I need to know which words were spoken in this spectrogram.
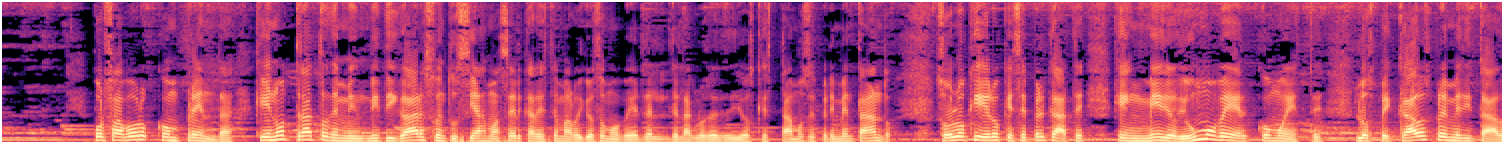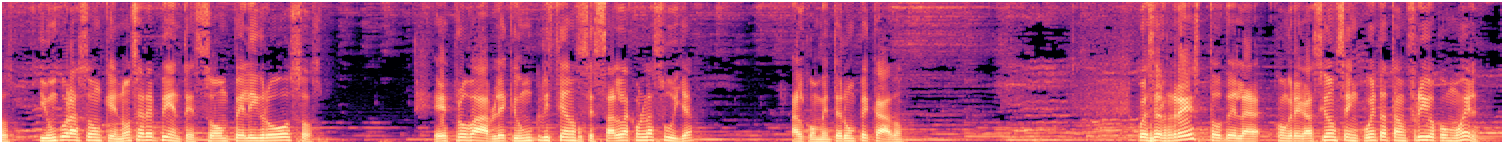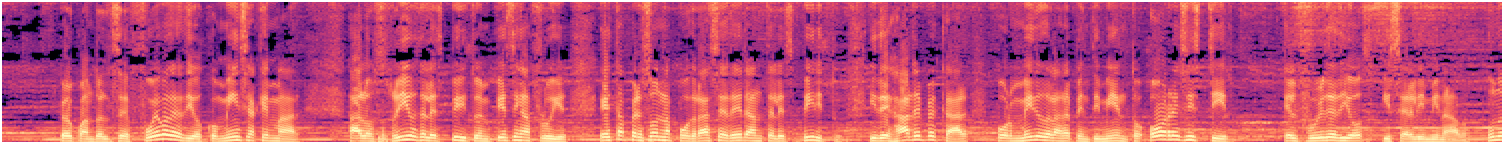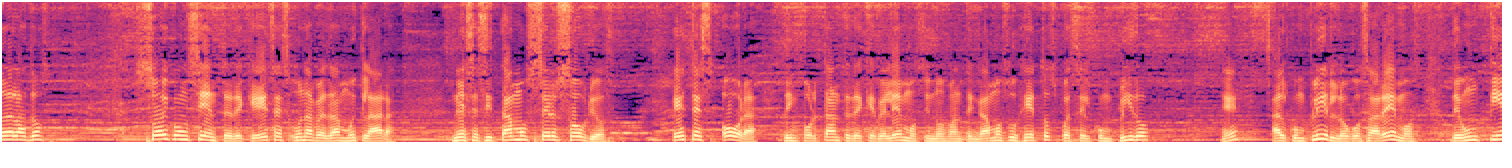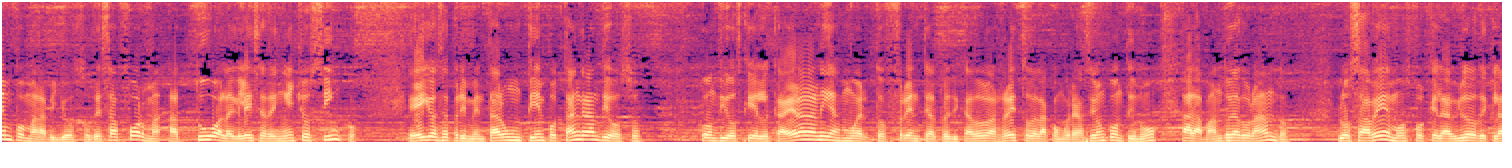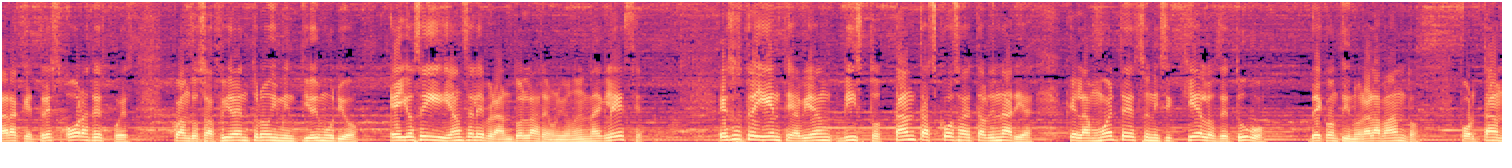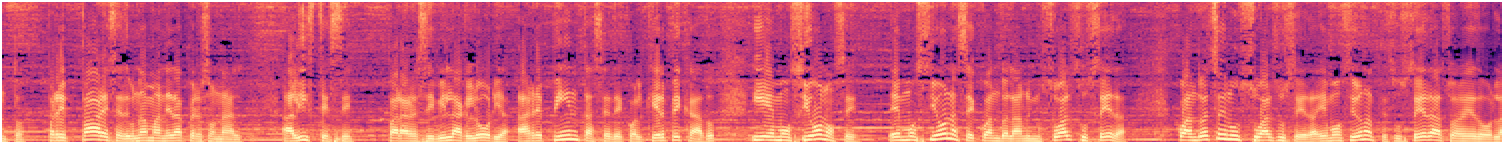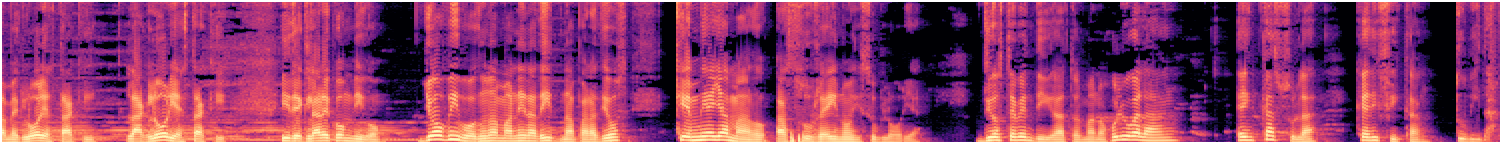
Por favor, comprenda que no trato de mitigar su entusiasmo acerca de este maravilloso mover de, la gloria de Dios que estamos experimentando. Solo quiero que se percate que en medio de un mover como este, los pecados premeditados y un corazón que no se arrepiente son peligrosos. Es probable que un cristiano se salga con la suya al cometer un pecado pues el resto de la congregación se encuentra tan frío como él. Pero cuando el fuego de Dios comience a quemar, a los ríos del Espíritu empiecen a fluir, esta persona podrá ceder ante el Espíritu y dejar de pecar por medio del arrepentimiento o resistir el fluir de Dios y ser eliminado. Una de las dos. Soy consciente de que esa es una verdad muy clara. Necesitamos ser sobrios esta es hora de importante de que velemos y nos mantengamos sujetos, pues el cumplido, ¿eh? al cumplirlo, gozaremos de un tiempo maravilloso. De esa forma actúa la iglesia de en Hechos 5. Ellos experimentaron un tiempo tan grandioso con Dios que el caer a Ananías muerto frente al predicador, al resto de la congregación continuó alabando y adorando. Lo sabemos porque la Biblia declara que tres horas después, cuando Zafira entró y mintió y murió, ellos seguían celebrando la reunión en la iglesia. Esos creyentes habían visto tantas cosas extraordinarias que la muerte de Jesús ni siquiera los detuvo de continuar alabando. Por tanto, prepárese de una manera personal, alístese para recibir la gloria, arrepiéntase de cualquier pecado y emocionose, emocionase cuando lo inusual suceda. Cuando ese inusual suceda, emocionate, suceda a su alrededor, la gloria está aquí, la gloria está aquí. Y declare conmigo, yo vivo de una manera digna para Dios que me ha llamado a su reino y su gloria. Dios te bendiga, tu hermano Julio Galán, en cápsula que edifican tu vida.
